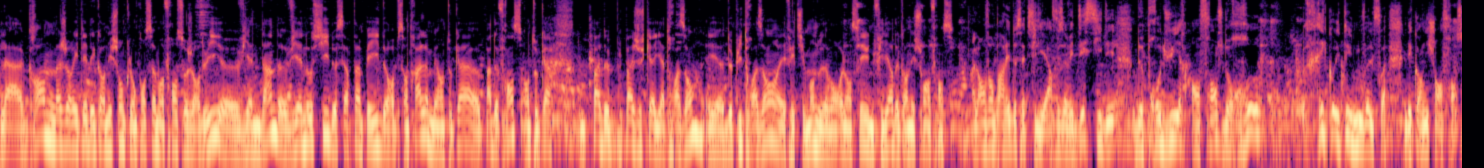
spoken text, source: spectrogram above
La grande majorité des cornichons que l'on consomme en France aujourd'hui euh, viennent d'Inde, viennent aussi de certains pays d'Europe centrale, mais en tout cas euh, pas de France, en tout cas pas, de- pas jusqu'à il y a trois ans. Et euh, depuis trois ans, effectivement, nous avons relancé une filière de cornichons en France. Alors on va en parler de cette filière. Vous avez décidé de produire en France, de re- récolter une nouvelle fois des cornichons en France.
